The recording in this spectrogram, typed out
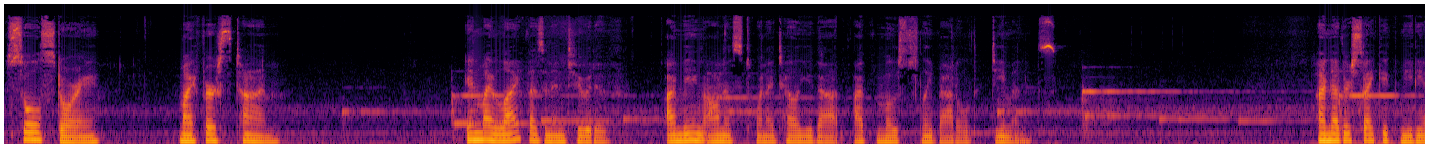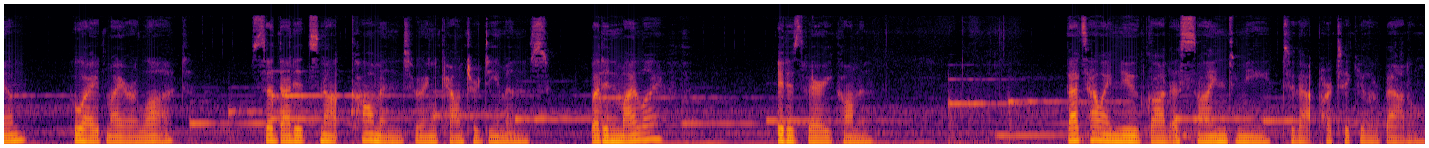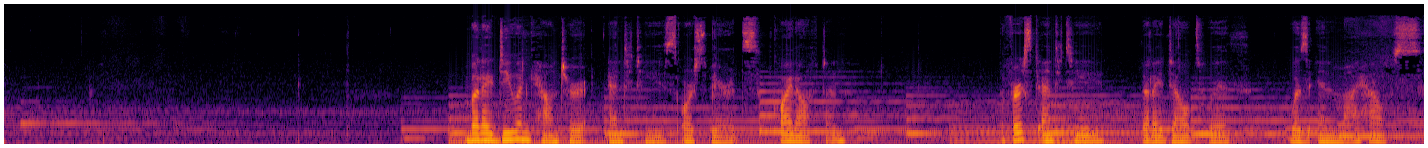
Soul Story My First Time. In my life as an intuitive, I'm being honest when I tell you that I've mostly battled demons. Another psychic medium, who I admire a lot, said that it's not common to encounter demons, but in my life, it is very common. That's how I knew God assigned me to that particular battle. But I do encounter entities or spirits quite often. The first entity that I dealt with was in my house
